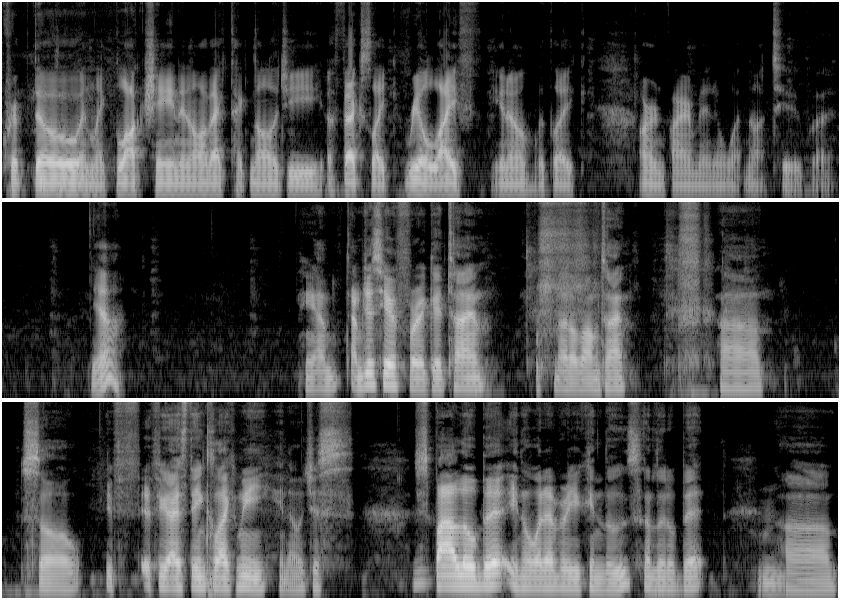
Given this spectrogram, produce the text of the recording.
crypto and like blockchain and all that technology affects like real life you know with like our environment and whatnot too but yeah Yeah, I'm I'm just here for a good time, not a long time. Um, so if if you guys think like me, you know, just just buy a little bit, you know, whatever you can lose a little bit. Mm. Um,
